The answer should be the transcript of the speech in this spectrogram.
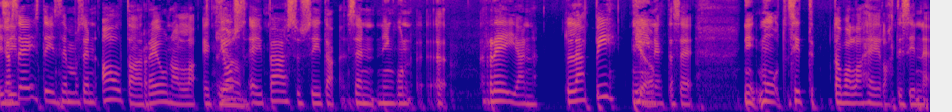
Ja Ja, sit- seistiin semmoisen altaan reunalla, että Joo. jos ei päässyt siitä sen niin kuin, äh, reijän läpi, niin Joo. että se niin muut sitten tavallaan heilahti sinne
